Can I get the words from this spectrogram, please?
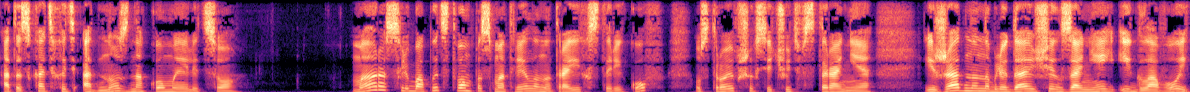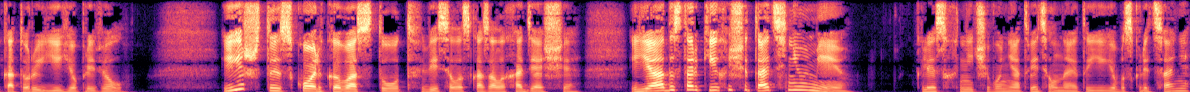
отыскать хоть одно знакомое лицо. Мара с любопытством посмотрела на троих стариков, устроившихся чуть в стороне, и жадно наблюдающих за ней и главой, который ее привел. «Ишь ты, сколько вас тут!» — весело сказала ходящая. «Я до старких и считать не умею». Клесх ничего не ответил на это ее восклицание,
